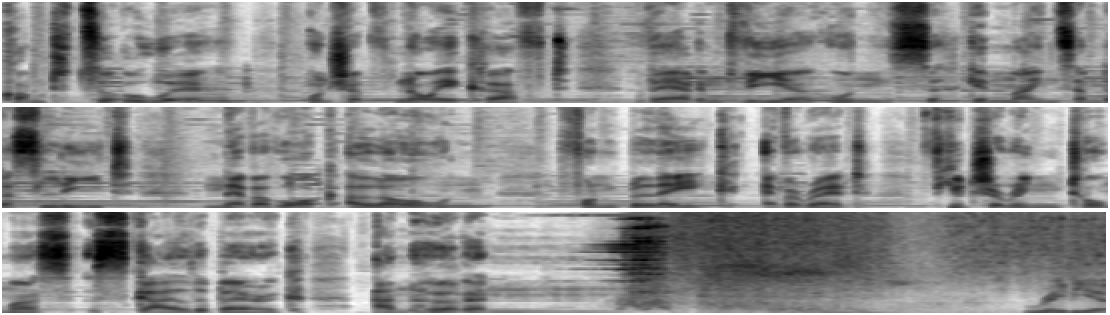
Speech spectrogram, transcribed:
Kommt zur Ruhe und schöpft neue Kraft, während wir uns gemeinsam das Lied Never Walk Alone von Blake Everett featuring Thomas Skildeberg anhören. Radio.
